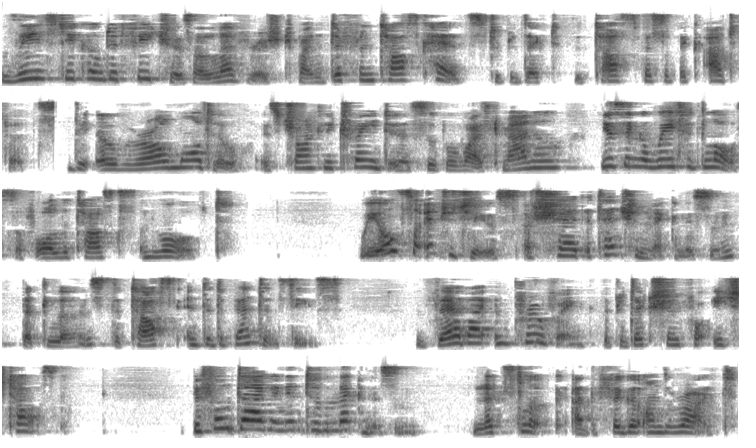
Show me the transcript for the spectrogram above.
these decoded features are leveraged by the different task heads to predict the task-specific outputs. The overall model is jointly trained in a supervised manner using a weighted loss of all the tasks involved. We also introduce a shared attention mechanism that learns the task interdependencies, thereby improving the prediction for each task. Before diving into the mechanism, let's look at the figure on the right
